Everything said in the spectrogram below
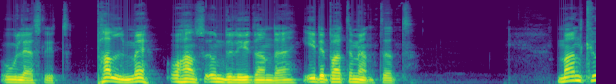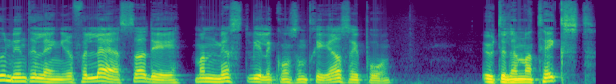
Oläsligt. Palme och hans underlydande i departementet. Man kunde inte längre få läsa det man mest ville koncentrera sig på. Utelämna text.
